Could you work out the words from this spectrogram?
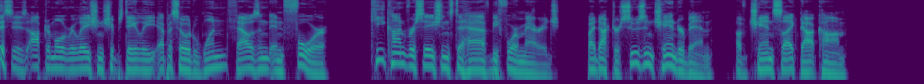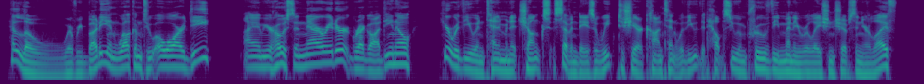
This is Optimal Relationships Daily, episode 1004 Key Conversations to Have Before Marriage by Dr. Susan Chanderbhan of chanpsych.com. Hello, everybody, and welcome to ORD. I am your host and narrator, Greg Audino, here with you in 10 minute chunks, seven days a week, to share content with you that helps you improve the many relationships in your life.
